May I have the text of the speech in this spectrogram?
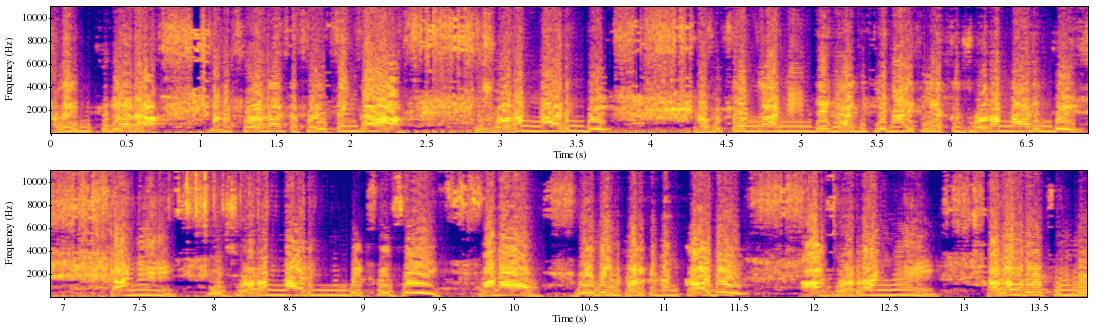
అలాగే మిత్రులారా మన పోరాట ఫలితంగా స్వరం మారింది. ప్రభుత్వం కానివ్వండి రాజకీయ నాయకుల యొక్క స్వరం మారింది. కానీ ఈ స్వరం మారిందని చెప్పేసి మనం వేదేలు పలకడం కాదు. ఆ స్వరాన్ని కలం రూపంలో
